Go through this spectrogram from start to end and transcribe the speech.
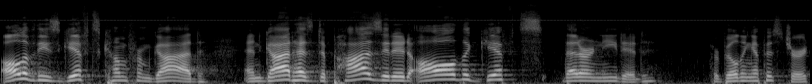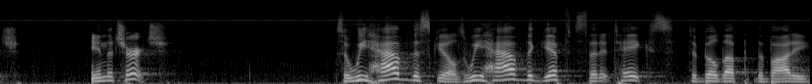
All of these gifts come from God and God has deposited all the gifts that are needed for building up His church in the church. So we have the skills, we have the gifts that it takes to build up the body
